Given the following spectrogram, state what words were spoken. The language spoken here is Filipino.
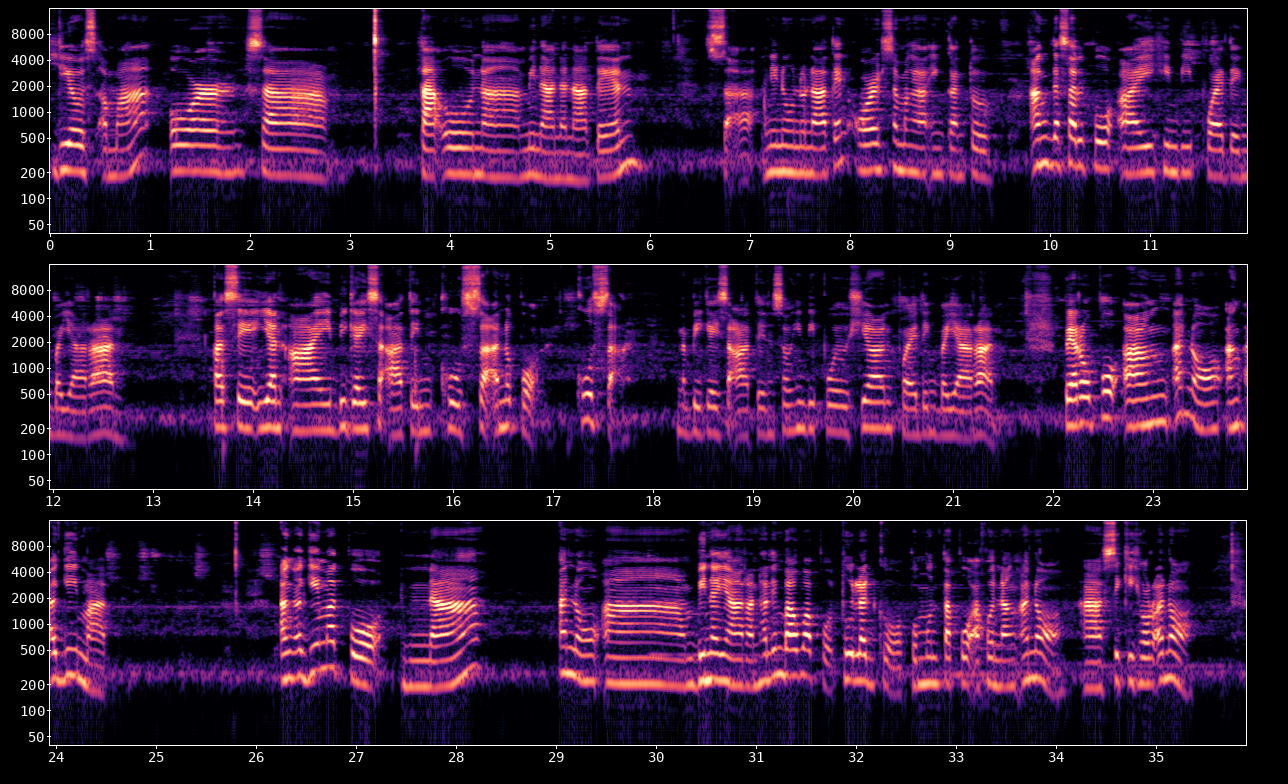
Diyos Ama or sa tao na minana natin sa ninuno natin or sa mga engkanto. Ang dasal po ay hindi pwedeng bayaran. Kasi yan ay bigay sa atin kusa. Ano po? Kusa nabigay sa atin. So, hindi po yan pwedeng bayaran. Pero po, ang ano, ang agimat, ang agimat po na ano, uh, binayaran. Halimbawa po, tulad ko, pumunta po ako ng ano, uh, Sikihor ano.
